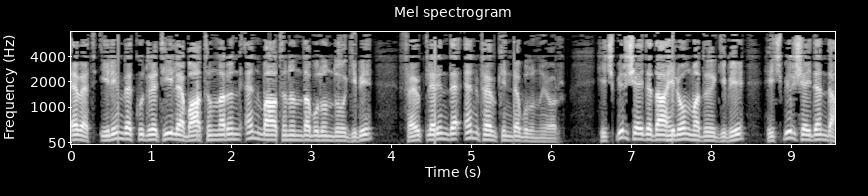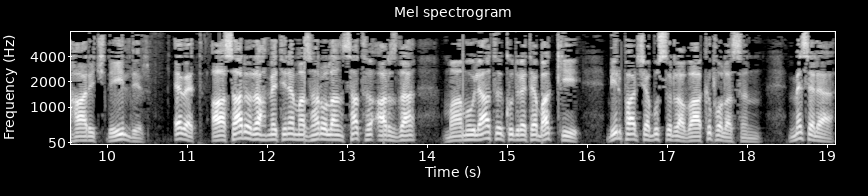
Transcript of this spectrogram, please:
Evet, ilim ve kudretiyle batınların en batınında bulunduğu gibi fevklerin de en fevkinde bulunuyor. Hiçbir şeyde dahil olmadığı gibi hiçbir şeyden de hariç değildir. Evet, asar-ı rahmetine mazhar olan sat-ı arzda mamulat-ı kudrete bak ki bir parça bu sırra vakıf olasın. Mesela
